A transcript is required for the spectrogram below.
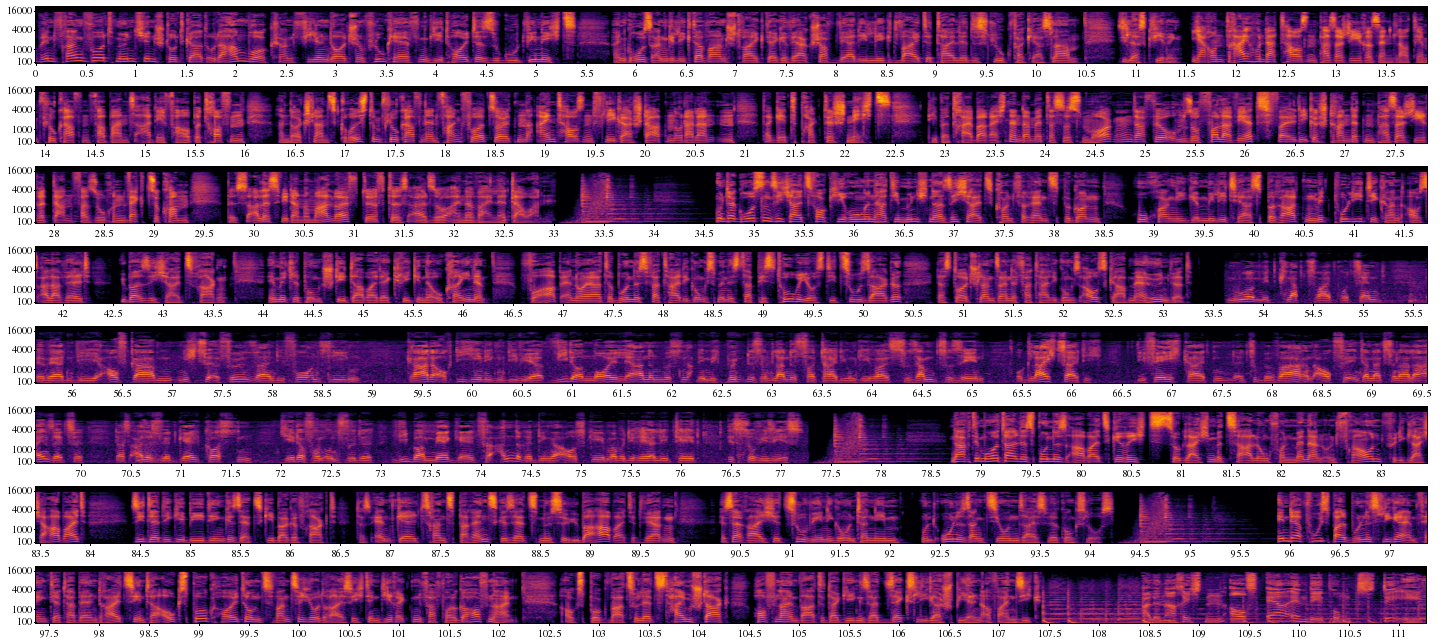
Ob in Frankfurt, München, Stuttgart oder Hamburg, an vielen deutschen Flughäfen geht heute so gut wie nichts. Ein groß angelegter Warnstreik der Gewerkschaft Verdi legt weite Teile des Flugverkehrs lahm. Silas Quiring. Ja, rund 300.000 Passagiere sind laut dem Flughafenverband ADV betroffen. An Deutschlands größtem Flughafen in Frankfurt sollten 1000 Flieger starten oder landen. Da geht praktisch nichts. Die Betreiber rechnen damit, dass es morgen dafür umso voller wird, weil die gestrandeten Passagiere dann versuchen wegzukommen. Bis alles wieder normal läuft, dürfte es also eine Weile dauern. Unter großen Sicherheitsvorkehrungen hat die Münchner Sicherheitskonferenz begonnen. Hochrangige Militärs beraten mit Politikern aus aller Welt über Sicherheitsfragen. Im Mittelpunkt steht dabei der Krieg in der Ukraine. Vorab erneuerte Bundesverteidigungsminister Pistorius die Zusage, dass Deutschland seine Verteidigungsausgaben erhöhen wird. Nur mit knapp zwei Prozent werden die Aufgaben nicht zu erfüllen sein, die vor uns liegen gerade auch diejenigen, die wir wieder neu lernen müssen, nämlich Bündnis und Landesverteidigung jeweils zusammenzusehen und gleichzeitig die Fähigkeiten äh, zu bewahren, auch für internationale Einsätze. Das alles wird Geld kosten. Jeder von uns würde lieber mehr Geld für andere Dinge ausgeben, aber die Realität ist so, wie sie ist. Nach dem Urteil des Bundesarbeitsgerichts zur gleichen Bezahlung von Männern und Frauen für die gleiche Arbeit sieht der DGB den Gesetzgeber gefragt. Das Entgelttransparenzgesetz müsse überarbeitet werden. Es erreiche zu wenige Unternehmen und ohne Sanktionen sei es wirkungslos. In der Fußball-Bundesliga empfängt der Tabellen 13. Augsburg heute um 20.30 Uhr den direkten Verfolger Hoffenheim. Augsburg war zuletzt heimstark. Hoffenheim wartet dagegen seit sechs Ligaspielen auf einen Sieg. Alle Nachrichten auf rnd.de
